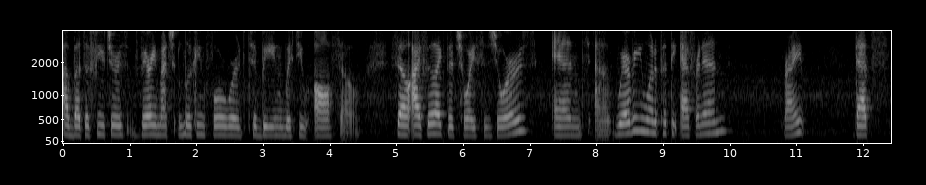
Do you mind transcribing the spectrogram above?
Uh, but the future is very much looking forward to being with you also so I feel like the choice is yours, and uh, wherever you want to put the effort in, right? That's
